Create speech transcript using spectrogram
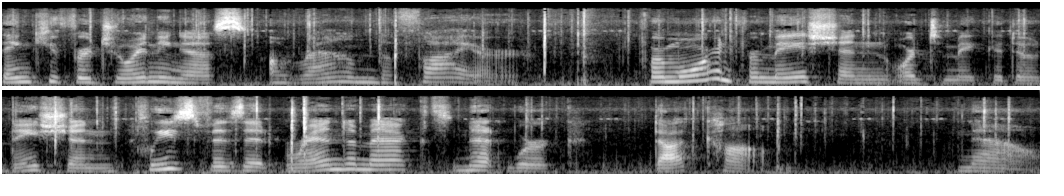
Thank you for joining us around the fire. For more information or to make a donation, please visit randomactsnetwork.com. Now,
